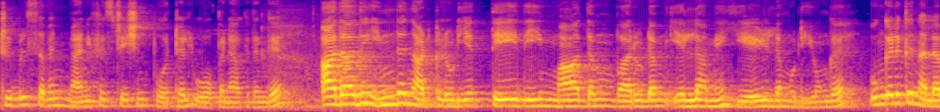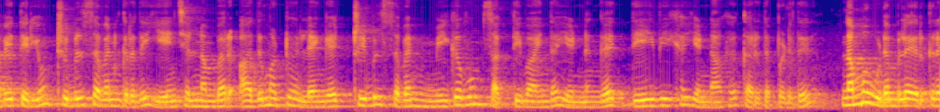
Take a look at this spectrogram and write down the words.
triple seven manifestation portal open ஆகுதுங்க. அதாவது இந்த நாட்களுடைய தேதி மாதம் வருடம் எல்லாமே ஏழில் முடியுங்க. உங்களுக்கு நல்லாவே தெரியும் ட்ரிபிள் செவன்கிறது ஏஞ்சல் நம்பர். அது மட்டும் இல்லைங்க ட்ரிபிள் செவன் மிகவும் சக்தி வாய்ந்த எண்ணுங்க தெய்வீக எண்ணாக கருதப்படுது. நம்ம உடம்புல இருக்கிற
